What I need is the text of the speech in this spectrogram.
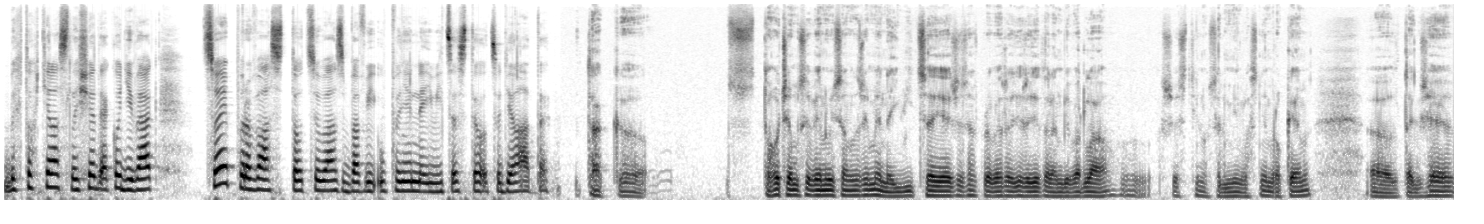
bych to chtěla slyšet jako divák, co je pro vás to, co vás baví úplně nejvíce z toho, co děláte? Tak eh, toho, čemu se věnuji samozřejmě nejvíce, je, že jsem v prvé řadě ředitelem divadla 6 no 7 vlastním rokem. Eh, takže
